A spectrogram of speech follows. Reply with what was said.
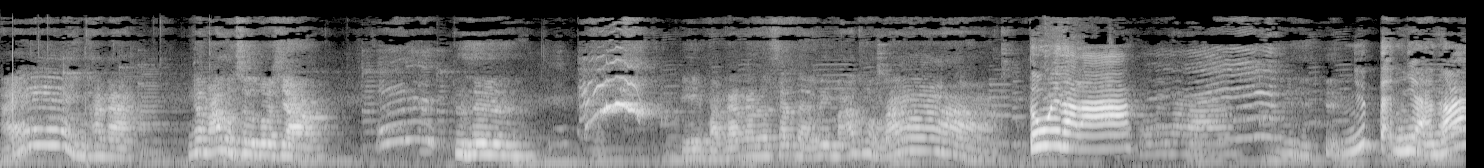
哎，你看看，你看马桶吃的多香。嗯哼，哎，把刚刚的酸奶喂马桶啦，都喂它啦？都喂它啦。你得撵它。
